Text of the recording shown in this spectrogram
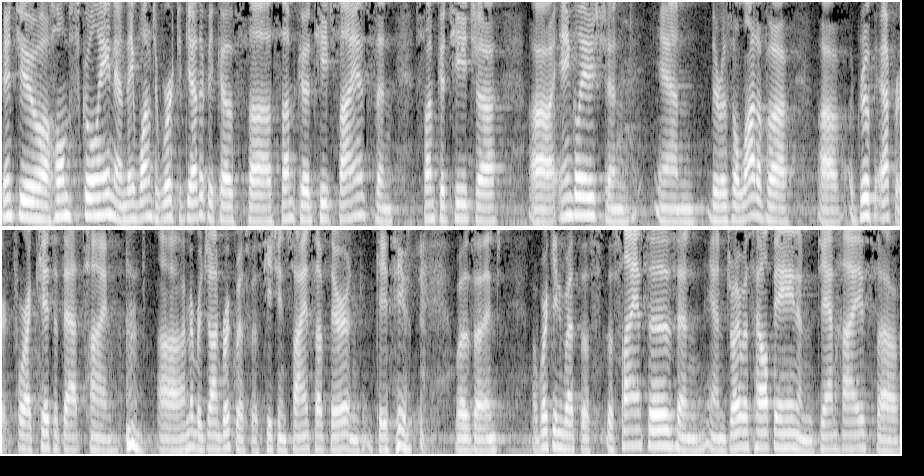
into uh, homeschooling and they wanted to work together because uh, some could teach science and some could teach uh, uh English and and there was a lot of uh, a group effort for our kids at that time. uh, I remember John Berquist was teaching science up there, and Casey was uh, uh, working with the, the, sciences, and, and Joy was helping, and Jan Heiss, uh,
